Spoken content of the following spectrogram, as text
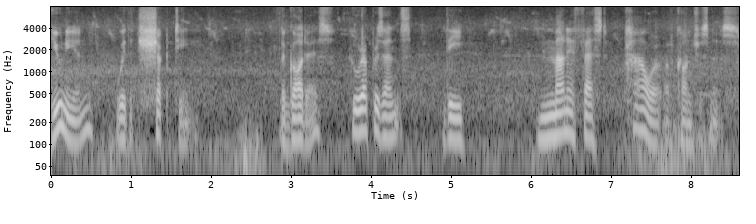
union with Shakti, the goddess, who represents the manifest power of consciousness.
